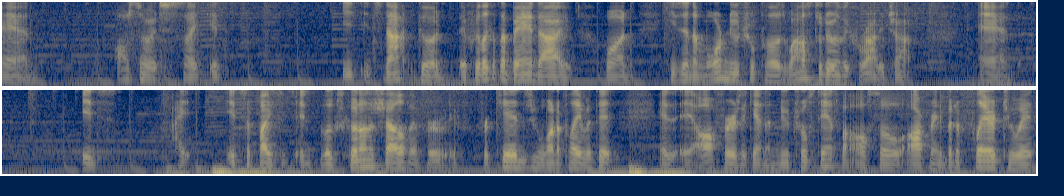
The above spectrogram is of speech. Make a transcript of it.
and also it's just like it it, it's not good. If we look at the Bandai one, he's in a more neutral pose while still doing the karate chop, and it's I it suffices. It looks good on the shelf, and for if, for kids who want to play with it, it, it, offers again a neutral stance while also offering a bit of flair to it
